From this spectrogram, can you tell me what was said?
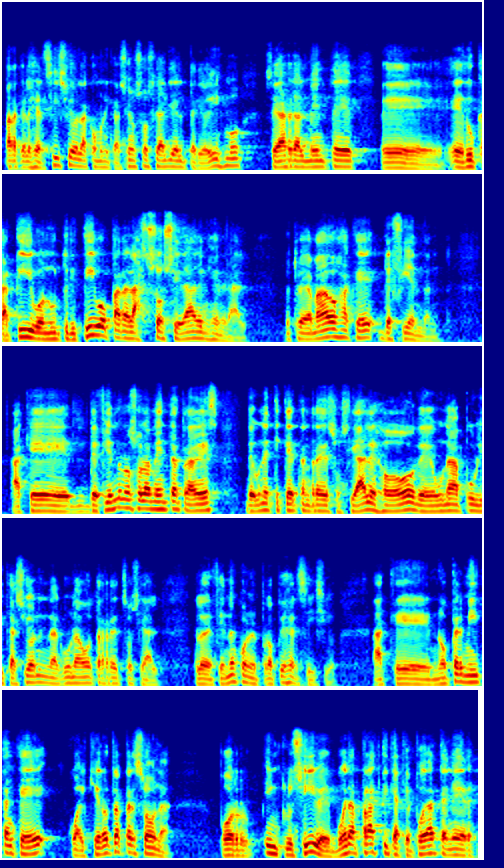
para que el ejercicio de la comunicación social y el periodismo sea realmente eh, educativo, nutritivo para la sociedad en general. Nuestro llamado es a que defiendan, a que defiendan no solamente a través de una etiqueta en redes sociales o de una publicación en alguna otra red social, que lo defiendan con el propio ejercicio, a que no permitan que cualquier otra persona, por inclusive buena práctica que pueda tener,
